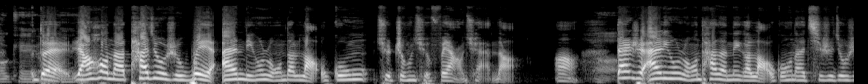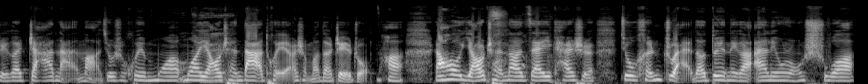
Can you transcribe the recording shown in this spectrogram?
OK，对，然后呢，他就是为安陵容的老公去争取抚养权的。啊，但是安陵容她的那个老公呢，其实就是一个渣男嘛，就是会摸摸姚晨大腿啊什么的这种哈。然后姚晨呢，在一开始就很拽的对那个安陵容说，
